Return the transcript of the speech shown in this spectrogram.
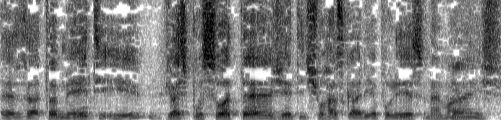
Exatamente, e já expulsou até gente de churrascaria por isso, né? Mas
